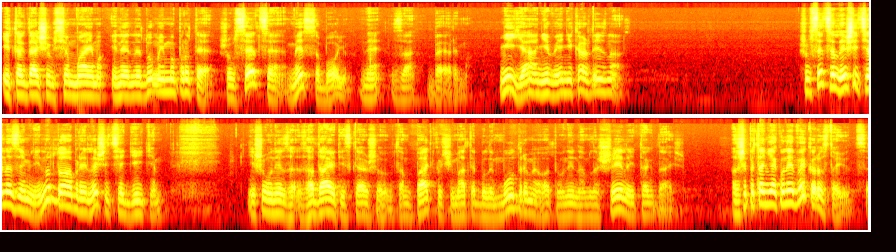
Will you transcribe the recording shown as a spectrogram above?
і так далі, що все маємо. І не, не думаємо про те, що все це ми з собою не заберемо. Ні я, ні ви, ні кожен із нас що все це лишиться на землі. Ну, добре, лишиться дітям. І що вони згадають і скажуть, що там батько чи мати були мудрими, от вони нам лишили і так далі. Але ще питання, як вони використають це?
